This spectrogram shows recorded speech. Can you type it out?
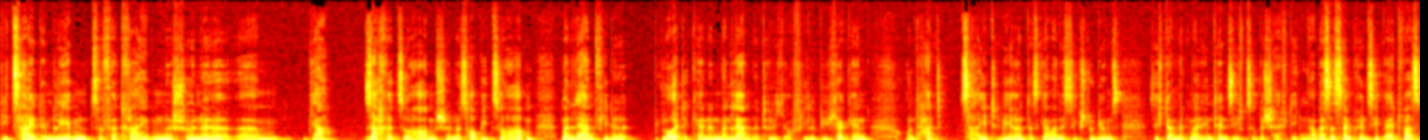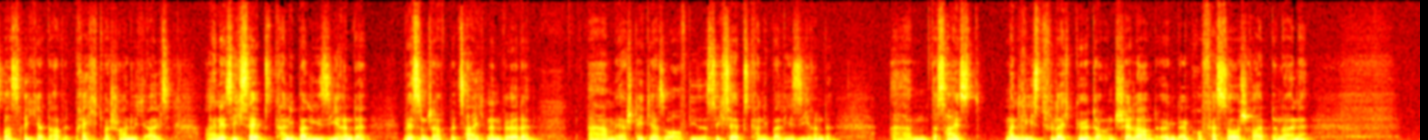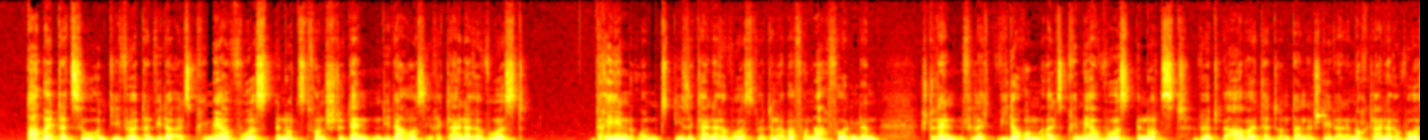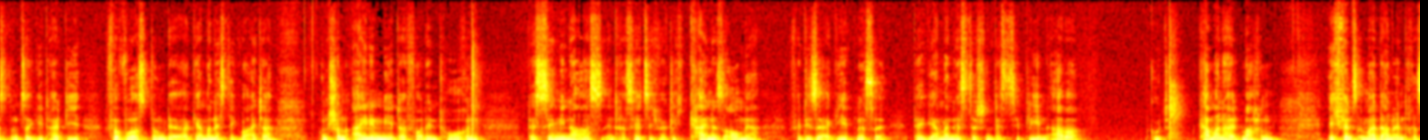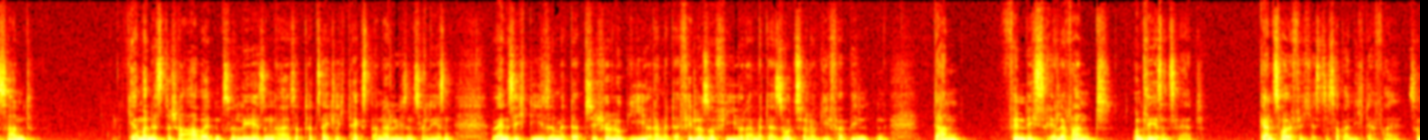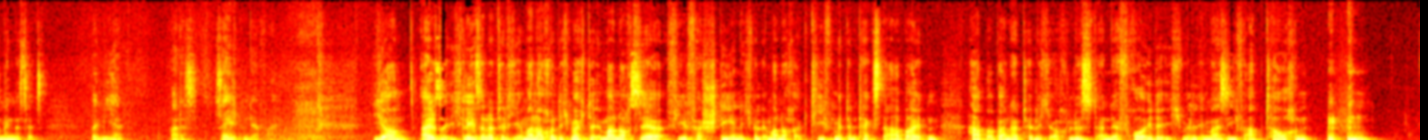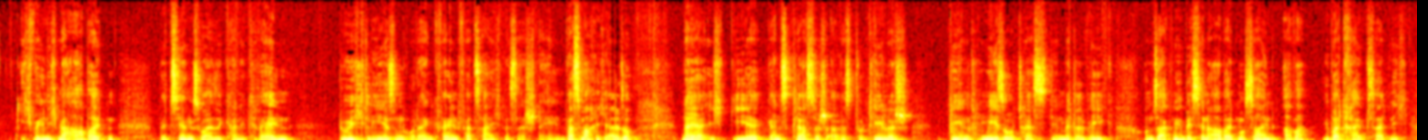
die Zeit im Leben zu vertreiben, eine schöne ähm, ja, Sache zu haben, ein schönes Hobby zu haben. Man lernt viele Leute kennen, man lernt natürlich auch viele Bücher kennen und hat Zeit während des Germanistikstudiums, sich damit mal intensiv zu beschäftigen. Aber es ist im Prinzip etwas, was Richard David Brecht wahrscheinlich als eine sich selbst kannibalisierende Wissenschaft bezeichnen würde. Ähm, er steht ja so auf dieses sich selbst kannibalisierende. Ähm, das heißt, man liest vielleicht Goethe und Schiller und irgendein Professor schreibt dann eine Arbeit dazu und die wird dann wieder als Primärwurst benutzt von Studenten, die daraus ihre kleinere Wurst drehen und diese kleinere Wurst wird dann aber von nachfolgenden Studenten vielleicht wiederum als Primärwurst benutzt, wird bearbeitet und dann entsteht eine noch kleinere Wurst und so geht halt die Verwurstung der Germanistik weiter und schon einen Meter vor den Toren des Seminars interessiert sich wirklich keine Sau mehr für diese Ergebnisse der germanistischen Disziplin, aber gut, kann man halt machen. Ich finde es immer dann interessant, germanistische Arbeiten zu lesen, also tatsächlich Textanalysen zu lesen, wenn sich diese mit der Psychologie oder mit der Philosophie oder mit der Soziologie verbinden. Dann finde ich es relevant und lesenswert. Ganz häufig ist das aber nicht der Fall. Zumindest jetzt bei mir war das selten der Fall. Ja, also ich lese natürlich immer noch und ich möchte immer noch sehr viel verstehen. Ich will immer noch aktiv mit dem Text arbeiten, habe aber natürlich auch Lust an der Freude. Ich will immersiv abtauchen. Ich will nicht mehr arbeiten, beziehungsweise keine Quellen durchlesen oder ein Quellenverzeichnis erstellen. Was mache ich also? Naja, ich gehe ganz klassisch aristotelisch den Mesotest, den Mittelweg und sage mir, ein bisschen Arbeit muss sein, aber übertreib's halt nicht.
